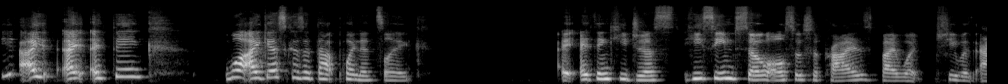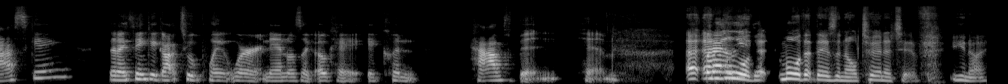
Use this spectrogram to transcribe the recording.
Yeah, I I I think well, I guess because at that point it's like I, I think he just he seemed so also surprised by what she was asking that I think it got to a point where Nan was like, okay, it couldn't have been him. Uh, and more that more that there's an alternative, you know.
